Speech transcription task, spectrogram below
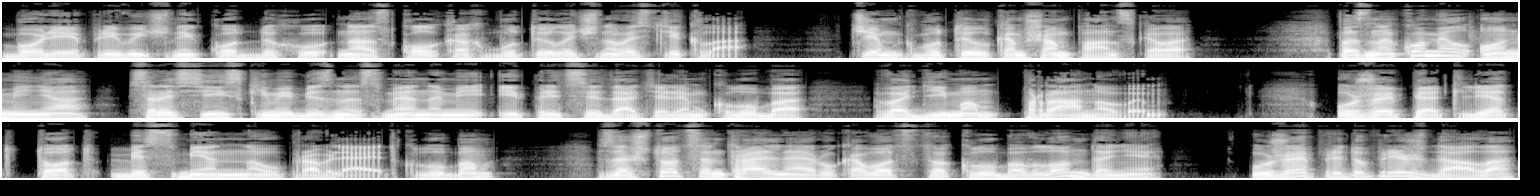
более привычный к отдыху на осколках бутылочного стекла, чем к бутылкам шампанского. Познакомил он меня с российскими бизнесменами и председателем клуба Вадимом Прановым. Уже пять лет тот бессменно управляет клубом, за что центральное руководство клуба в Лондоне уже предупреждало,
